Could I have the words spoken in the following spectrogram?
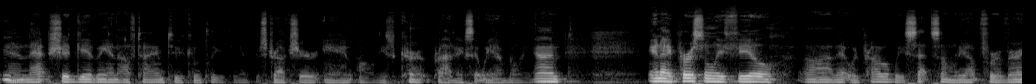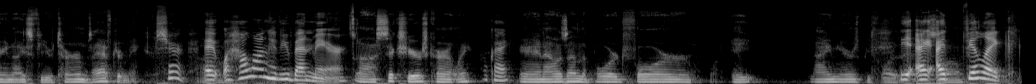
Mm-hmm. and that should give me enough time to complete the infrastructure and all these current projects that we have going on. And I personally feel uh, that would probably set somebody up for a very nice few terms after me. Sure. Hey, how long have you been mayor? Uh, six years currently, Okay. and I was on the board for what, eight, nine years before that. Yeah, I, so- I feel like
